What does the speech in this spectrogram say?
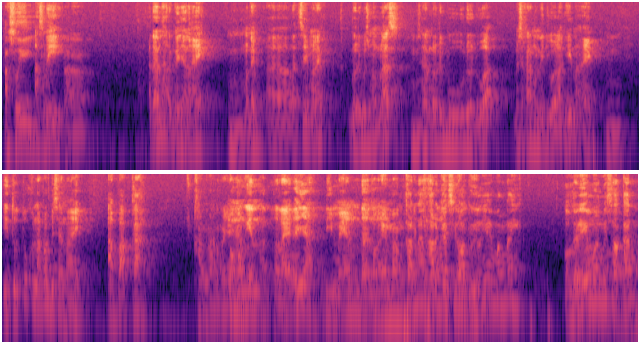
Asli. Asli. Heeh. Dan harganya naik. Mana eh, let's say mana 2019, sekarang 2022, misalkan mana jual lagi naik. Itu tuh kenapa bisa naik? Apakah Karena rare ngomongin atau, re-nya demand dan atau emang Karena harga si? Hot Wheels-nya emang naik. Dari emang misalkan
